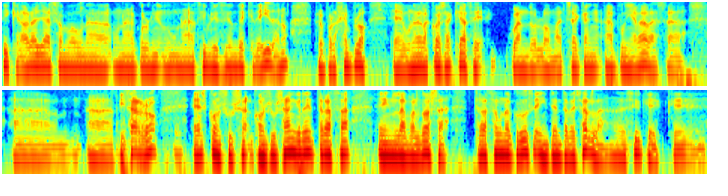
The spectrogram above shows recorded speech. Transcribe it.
decir, que ahora ya somos una, una, colonia- una civilización descreída, ¿no? Pero, por ejemplo, eh, una de las cosas que hace cuando lo machacan a puñaladas a, a- a Pizarro es con su, con su sangre traza en la baldosa, traza una cruz e intenta besarla. Es decir, que, que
